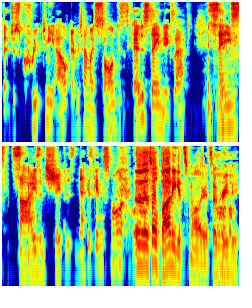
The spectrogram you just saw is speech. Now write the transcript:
that just creeped me out every time I saw him because his head is staying the exact same Yes. size and shape, but his neck is getting smaller. His whole body gets smaller. It's so Oh. creepy.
